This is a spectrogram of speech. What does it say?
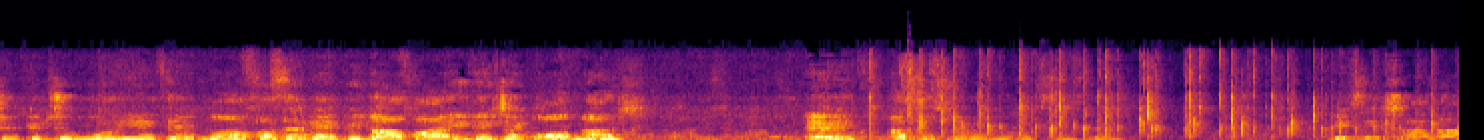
Çünkü Cumhuriyeti muhafaza ve müdafaa edecek onlar. Evet, asıl sorumluluk sizde. Biz inşallah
